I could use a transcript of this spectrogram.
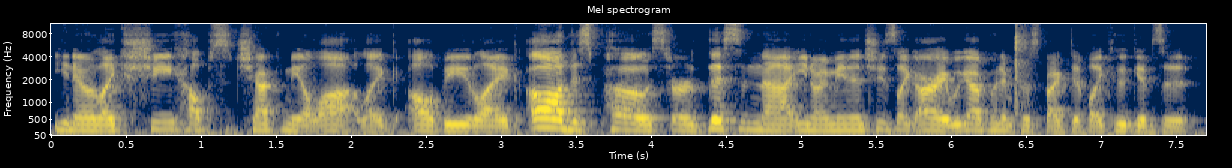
you know like she helps check me a lot. Like i'll be like oh this post or this and that you know i mean? And she's like all right we gotta put in perspective like who gives it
